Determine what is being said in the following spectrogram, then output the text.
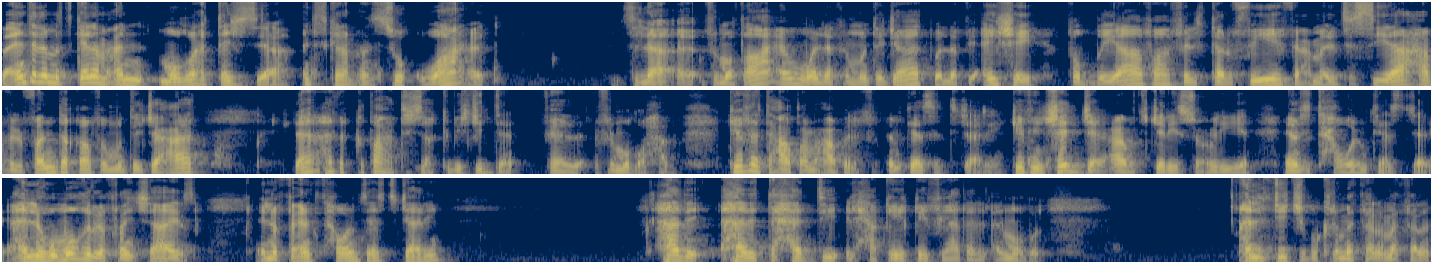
فأنت لما تتكلم عن موضوع التجزئة أنت تتكلم عن سوق واعد. لا في المطاعم ولا في المنتجات ولا في أي شيء في الضيافة في الترفيه في عملية السياحة في الفندقة في المنتجعات لا هذا قطاع تجزئه كبير جدا في في الموضوع هذا كيف نتعاطى معاه بالامتياز التجاري؟ كيف نشجع العلامه التجاريه السعودية انها تتحول لامتياز تجاري؟ هل هو مغري ال franchise إنه فعلا تتحول لامتياز تجاري؟ هذا هذا التحدي الحقيقي في هذا الموضوع. هل تيجي بكرة مثلا مثلا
